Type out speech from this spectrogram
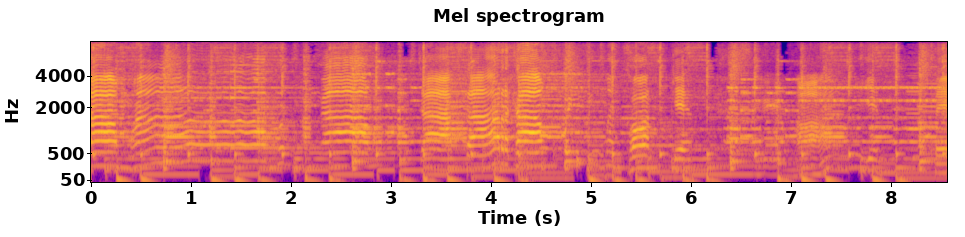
ตามหาคนงาม จากสารคามไปถึงเมืองคอนแก่นหาเย็น แต่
